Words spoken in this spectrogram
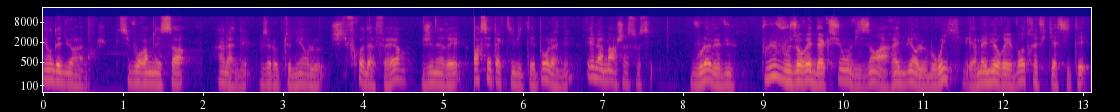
et en déduire la marge. Si vous ramenez ça à l'année, vous allez obtenir le chiffre d'affaires généré par cette activité pour l'année et la marge associée. Vous l'avez vu, Plus vous aurez d'actions visant à réduire le bruit et améliorer votre efficacité,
